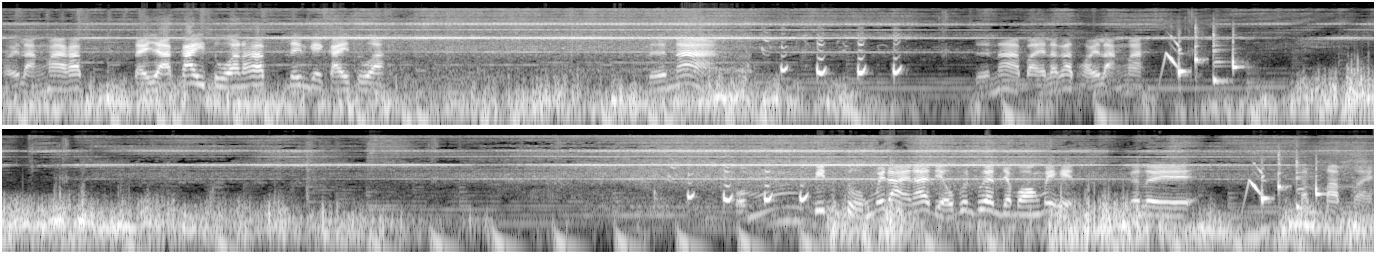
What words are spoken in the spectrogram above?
ถอยหลังมาครับ แต่อย่าใกล้ตัวนะครับ เล่นไกลๆตัว เดินหน้า เดินหน้าไปแล้วก็ถอยหลังมา บินสูงไม่ได้นะ เดี๋ยวเพื่อนๆจะมองไม่เห็น ก็เลยต่ำๆหน่อย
